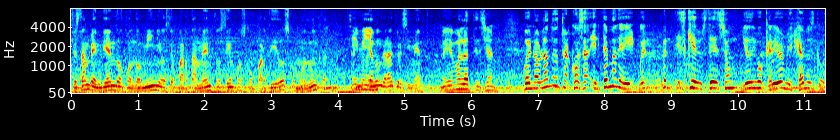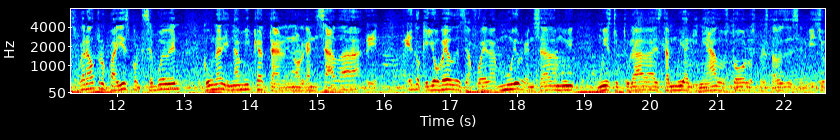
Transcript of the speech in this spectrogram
Se están vendiendo condominios, departamentos, tiempos compartidos como nunca. Sí, me llamó un gran crecimiento. Me llamó la atención. Bueno, hablando de otra cosa, el tema de, bueno, es que ustedes son, yo digo Caribe mexicanos como si fuera otro país porque se mueven con una dinámica tan organizada. Eh, es lo que yo veo desde afuera, muy organizada, muy, muy estructurada, están muy alineados todos los prestadores de servicio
